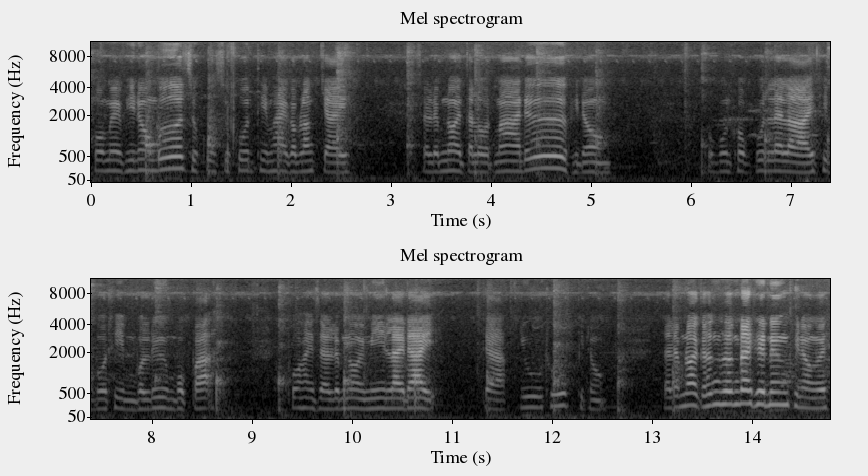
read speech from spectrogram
พ่อแม่พี่น้องเบิดสุขุสุขุนทีมให้กำลังใจใส่เล็มน้อยตลอดมาเด้อพี่น้องขอบคุณขอบคุณหลายๆที่บ่ทิมบ่ลืมบ่ปะเพื่อให้สายเล็มน้อยมีรายได้จาก YouTube พี่น้องสายเล็มน้อยก็เพิ่งๆได้คือหนึงพี่น้องเลย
